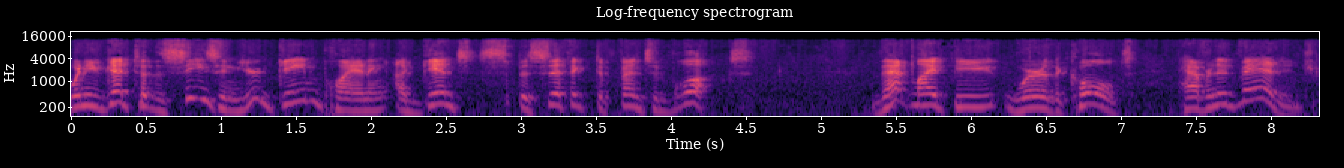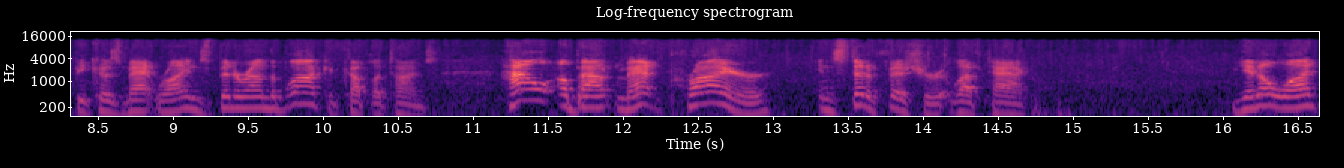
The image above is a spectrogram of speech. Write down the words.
when you get to the season, you're game planning against specific defensive looks. That might be where the Colts have an advantage because Matt Ryan's been around the block a couple of times. How about Matt Pryor instead of Fisher at left tackle? You know what?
